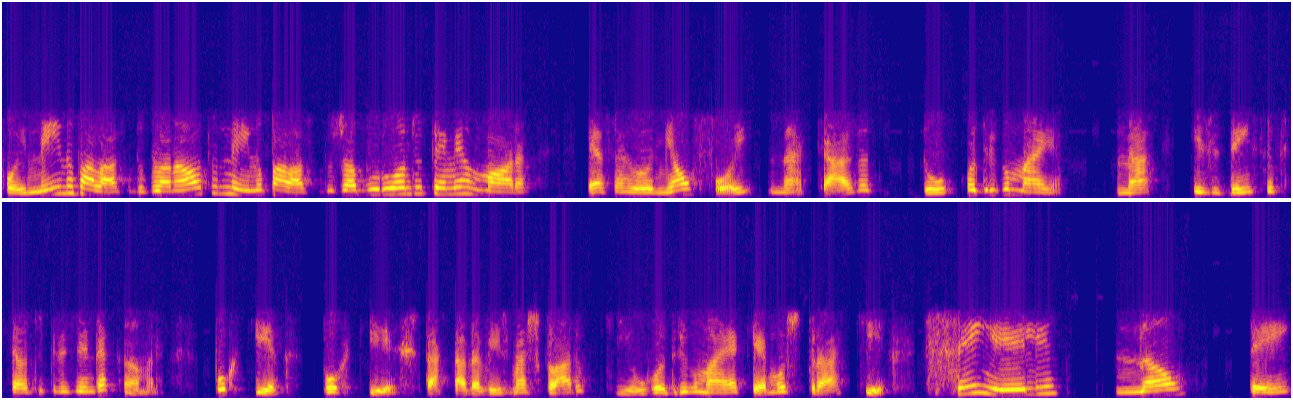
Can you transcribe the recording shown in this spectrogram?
foi nem no Palácio do Planalto, nem no Palácio do Jaburu, onde o Temer mora. Essa reunião foi na casa do Rodrigo Maia, na residência oficial de presidente da Câmara. Por quê? Porque está cada vez mais claro que o Rodrigo Maia quer mostrar que sem ele não tem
